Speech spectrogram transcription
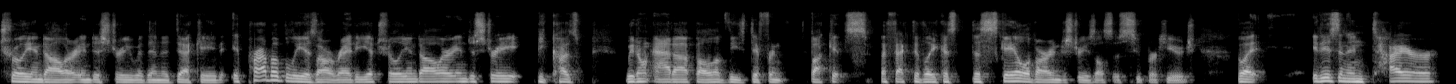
trillion dollar industry within a decade. It probably is already a trillion dollar industry because we don't add up all of these different buckets effectively because the scale of our industry is also super huge. But it is an entire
